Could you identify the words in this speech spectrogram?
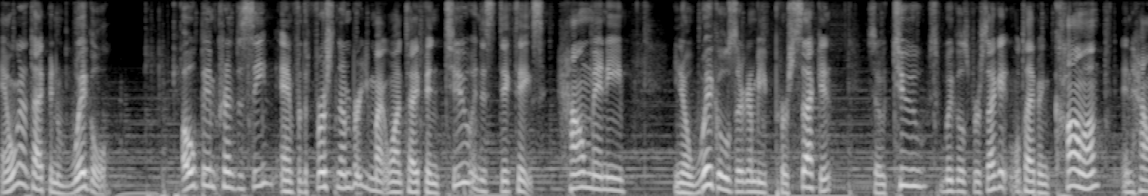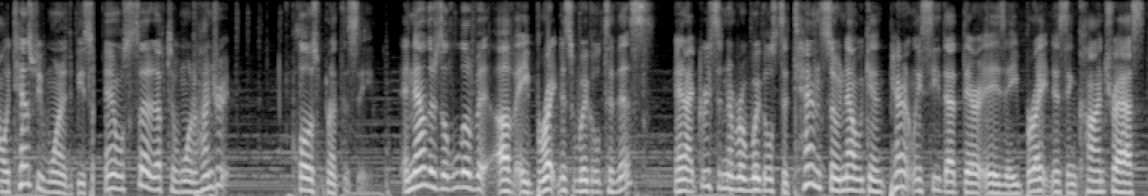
and we're gonna type in wiggle open parenthesis and for the first number you might want to type in 2 and this dictates how many you know wiggles are going to be per second so 2 wiggles per second we'll type in comma and how intense we want it to be so, and we'll set it up to 100 close parenthesis. And now there's a little bit of a brightness wiggle to this. And I increased the number of wiggles to 10, so now we can apparently see that there is a brightness and contrast,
